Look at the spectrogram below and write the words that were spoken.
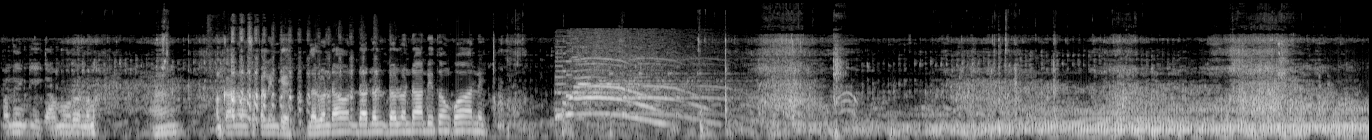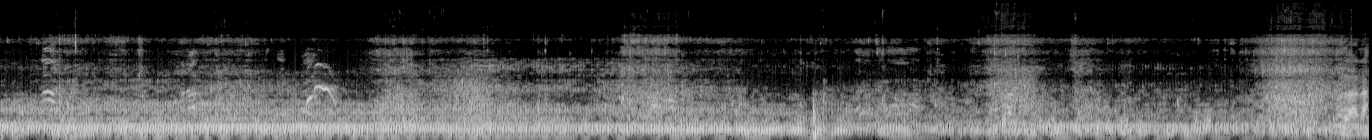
Palengke, kamura naman. Ha? Magkano sa palengke? Dalawang daan, dal, dalawang daan dito ang kuhaan eh. Wala na.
